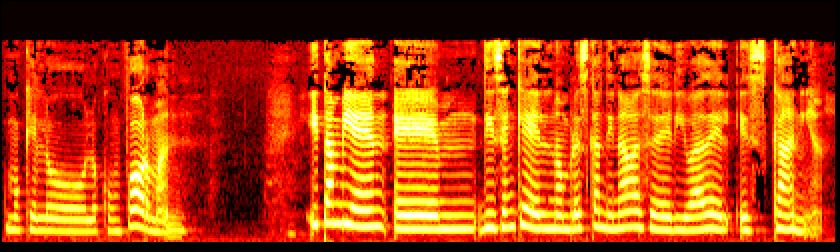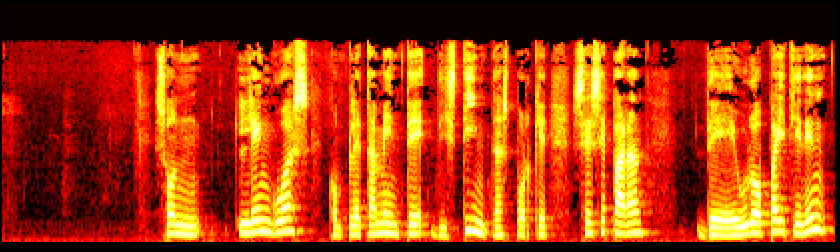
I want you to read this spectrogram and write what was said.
como que lo, lo conforman. Y también em, dicen que el nombre escandinava se deriva del Escania. Son lenguas completamente distintas porque se separan de Europa y tienen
